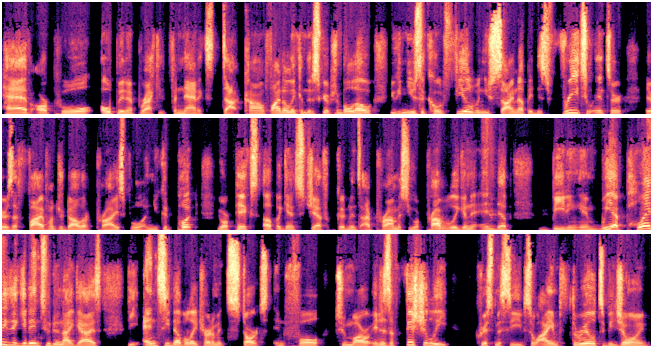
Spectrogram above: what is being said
have our pool open at bracketfanatics.com. Find a link in the description below. You can use the code FIELD when you sign up. It is free to enter. There is a $500 prize prize pool and you could put your picks up against Jeff Goodman's. I promise you are probably going to end up beating him. We have plenty to get into tonight, guys. The NCAA tournament starts in full tomorrow. It is officially Christmas Eve. So I am thrilled to be joined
